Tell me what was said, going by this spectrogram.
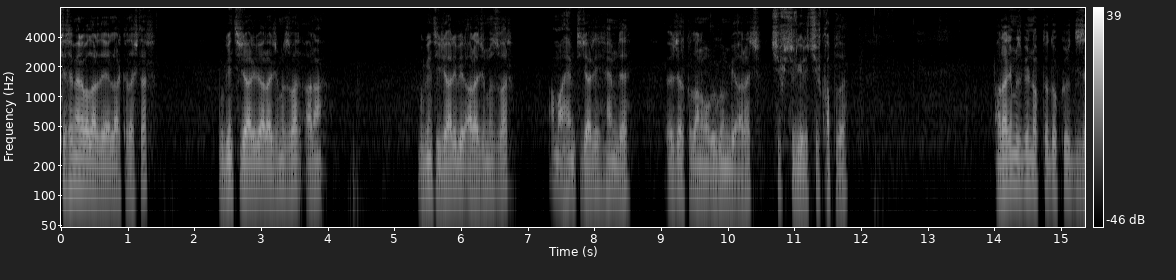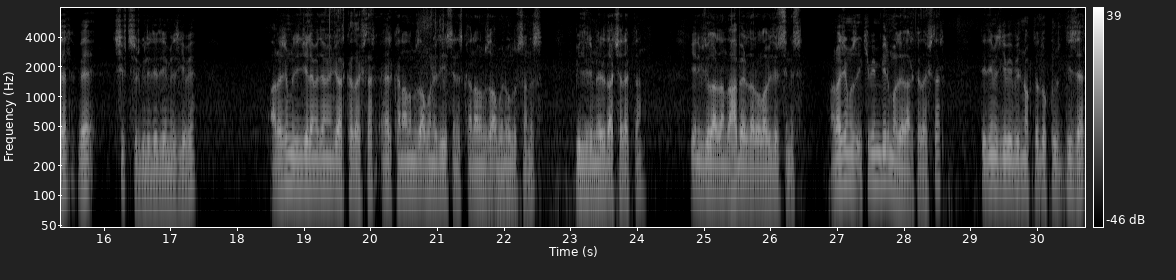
Herkese merhabalar değerli arkadaşlar. Bugün ticari bir aracımız var. Ana Bugün ticari bir aracımız var. Ama hem ticari hem de özel kullanıma uygun bir araç. Çift sürgülü, çift kapılı. Aracımız 1.9 dizel ve çift sürgülü dediğimiz gibi. Aracımızı incelemeden önce arkadaşlar eğer kanalımıza abone değilseniz kanalımıza abone olursanız bildirimleri de açaraktan yeni videolardan da haberdar olabilirsiniz. Aracımız 2001 model arkadaşlar. Dediğimiz gibi 1.9 dizel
